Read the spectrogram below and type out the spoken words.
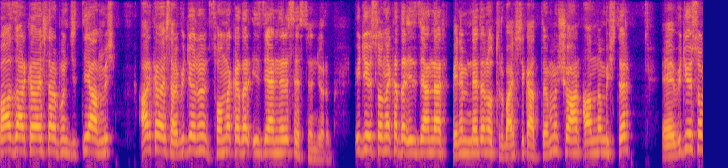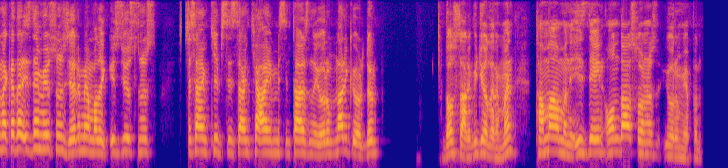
Bazı arkadaşlar bunu ciddiye almış. Arkadaşlar videonun sonuna kadar izleyenlere sesleniyorum. Videoyu sonuna kadar izleyenler benim neden otur başlık attığımı şu an anlamıştır. E, videoyu sonuna kadar izlemiyorsunuz. Yarım yamalık izliyorsunuz. İşte sen kimsin sen kain misin tarzında yorumlar gördüm. Dostlar videolarımın tamamını izleyin ondan sonra yorum yapın.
